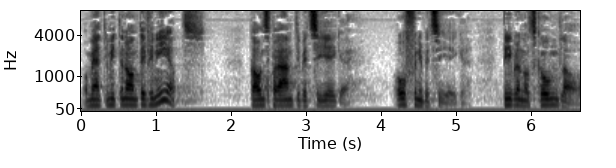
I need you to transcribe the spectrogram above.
Und wir haben die miteinander definiert. Transparente Beziehungen, offene Beziehungen, Bibel als Grundlage,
